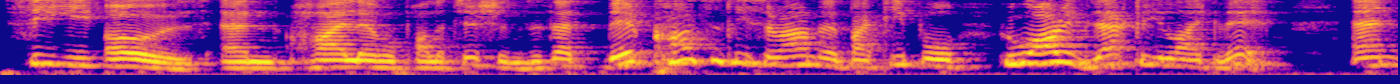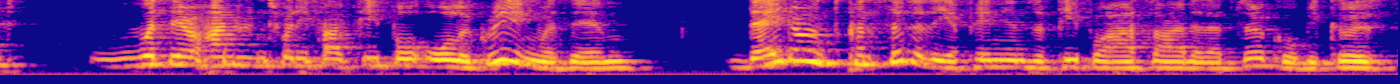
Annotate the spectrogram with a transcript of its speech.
CEOs and high level politicians is that they're constantly surrounded by people who are exactly like them. And with their 125 people all agreeing with them, they don't consider the opinions of people outside of that circle because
